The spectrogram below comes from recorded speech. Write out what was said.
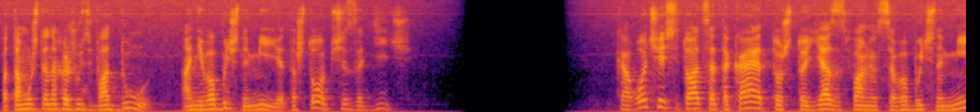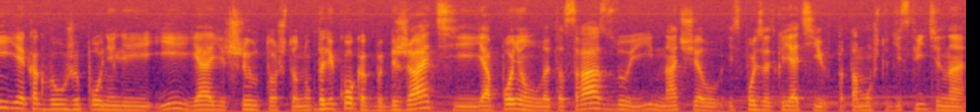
Потому что я нахожусь в аду, а не в обычном мире. Это что вообще за дичь? Короче, ситуация такая, то что я заспавнился в обычном мире, как вы уже поняли, и я решил то, что ну далеко как бы бежать, и я понял это сразу и начал использовать креатив, потому что действительно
